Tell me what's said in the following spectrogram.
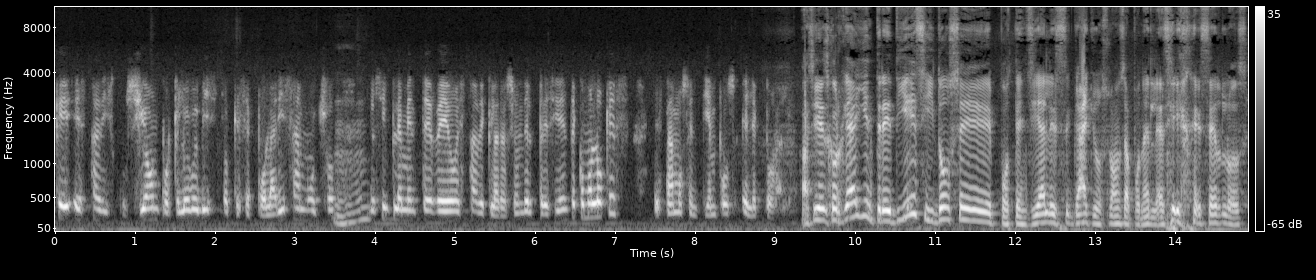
que esta discusión, porque luego he visto que se polariza mucho, yo simplemente veo esta declaración del presidente como lo que es estamos en tiempos electorales. Así es, Jorge, hay entre 10 y 12 potenciales gallos, vamos a ponerle así, ser los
